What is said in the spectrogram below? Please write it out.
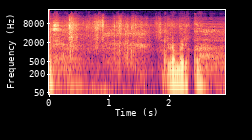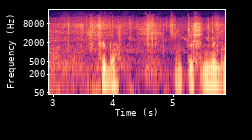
Jakaś klamerka. Chyba. Lub coś innego.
